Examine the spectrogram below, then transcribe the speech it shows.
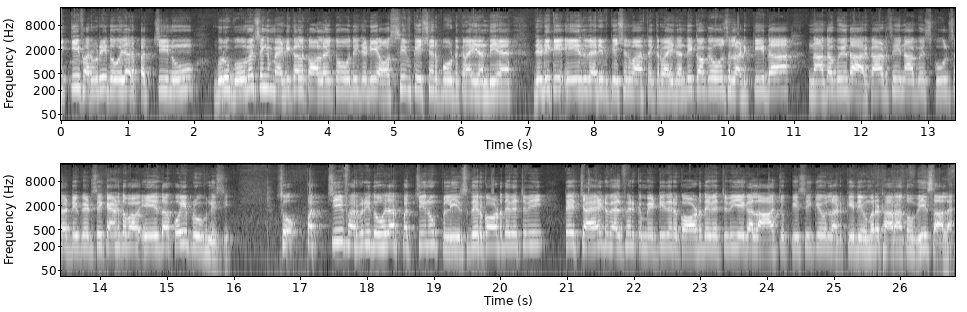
21 ਫਰਵਰੀ 2025 ਨੂੰ ਗੁਰੂ ਗੋਬਿੰਦ ਸਿੰਘ ਮੈਡੀਕਲ ਕਾਲਜ ਤੋਂ ਉਹਦੀ ਜਿਹੜੀ ਆਸਿਫਿਕੇਸ਼ਨ ਰਿਪੋਰਟ ਕਰਾਈ ਜਾਂਦੀ ਹੈ, ਜਿਹੜੀ ਕਿ ਏਜ ਵੈਰੀਫਿਕੇਸ਼ਨ ਵਾਸਤੇ ਕਰਵਾਈ ਜਾਂਦੀ ਕਿਉਂਕਿ ਉਸ ਲੜਕੀ ਦਾ ਨਾ ਤਾਂ ਕੋਈ ਆਧਾਰ ਕਾਰਡ ਸੀ, ਨਾ ਕੋਈ ਸਕੂਲ ਸਰਟੀਫਿਕੇਟ ਸੀ, ਕਹਿਣ ਤੋਂ ਬਾਅਦ ਏਜ ਦਾ ਕੋਈ ਪ੍ਰੂਫ ਨਹੀਂ ਸੀ। ਸੋ 25 ਫਰਵਰੀ 2025 ਨੂੰ ਪੁਲਿਸ ਦੇ ਰਿਕਾਰਡ ਦੇ ਵਿੱਚ ਵੀ ਤੇ ਚਾਈਲਡ ਵੈਲਫੇਅਰ ਕਮੇਟੀ ਦੇ ਰਿਕਾਰਡ ਦੇ ਵਿੱਚ ਵੀ ਇਹ ਗੱਲ ਆ ਚੁੱਕੀ ਸੀ ਕਿ ਉਹ ਲੜਕੀ ਦੀ ਉਮਰ 18 ਤੋਂ 20 ਸਾਲ ਹੈ।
